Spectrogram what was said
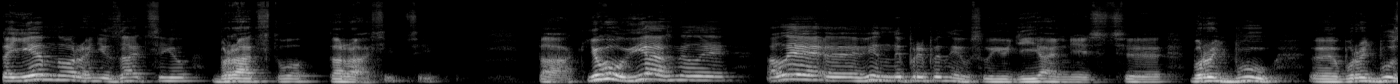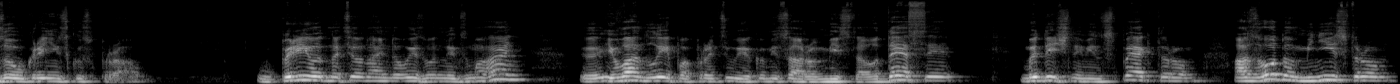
таємну організацію Братство Тарасівців. Так, його ув'язнили, але е, він не припинив свою діяльність, е, боротьбу, е, боротьбу за українську справу. У період національно-визвольних змагань е, Іван Липа працює комісаром міста Одеси, медичним інспектором, а згодом міністром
